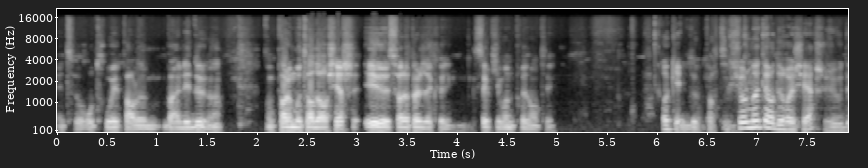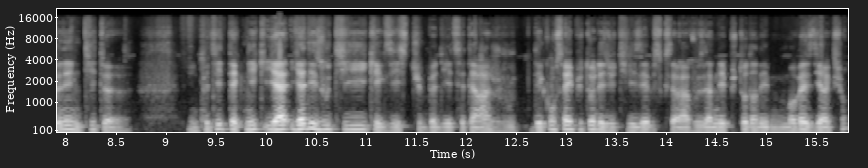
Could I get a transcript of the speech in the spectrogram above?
être retrouvées par le, bah, les deux, hein. donc par le moteur de recherche et sur la page d'accueil, celles qui vont te présenter. Ok. Sur le moteur de recherche, je vais vous donner une petite, une petite technique. Il y, a, il y a des outils qui existent, TubeBuddy, etc. Je vous déconseille plutôt de les utiliser parce que ça va vous amener plutôt dans des mauvaises directions,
